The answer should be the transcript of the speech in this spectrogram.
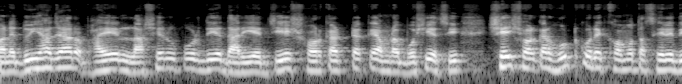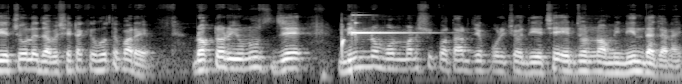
মানে দুই হাজার ভাইয়ের লাশের উপর দিয়ে দাঁড়িয়ে যে সরকারটাকে আমরা বসিয়েছি, সেই সরকার হুট করে ক্ষমতা ছেড়ে দিয়ে চলে যাবে সেটা কি হতে পারে? ডক্টর ইউনুস যে নিম্ন মন মানসিকতার যে পরিচয় দিয়েছে, এর জন্য আমি নিন্দা জানাই।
